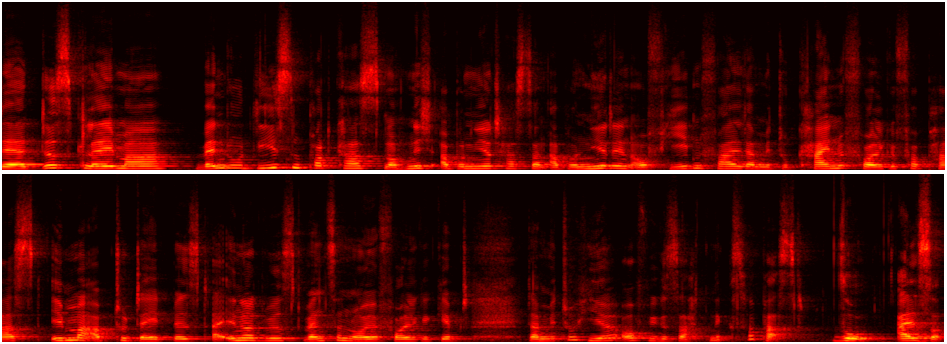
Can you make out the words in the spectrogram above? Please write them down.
der Disclaimer. Wenn du diesen Podcast noch nicht abonniert hast, dann abonniere den auf jeden Fall, damit du keine Folge verpasst, immer up to date bist, erinnert wirst, wenn es eine neue Folge gibt, damit du hier auch, wie gesagt, nichts verpasst. So, also,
